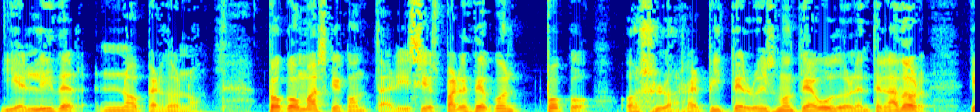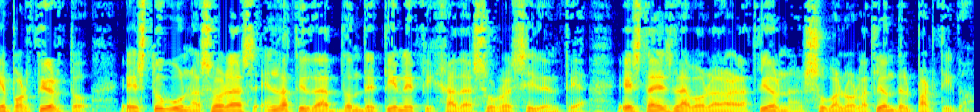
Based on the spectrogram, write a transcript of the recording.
y el líder no perdonó. Poco más que contar, y si os parece poco, os lo repite Luis Monteagudo, el entrenador, que por cierto estuvo unas horas en la ciudad donde tiene fijada su residencia. Esta es la valoración, su valoración del partido.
